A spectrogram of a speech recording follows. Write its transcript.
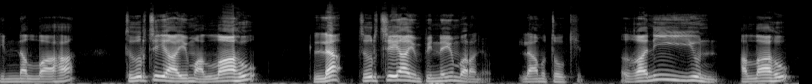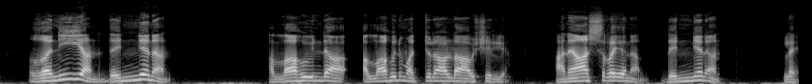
ഇന്നല്ലാഹ തീർച്ചയായും അള്ളാഹു ല തീർച്ചയായും പിന്നെയും പറഞ്ഞു. ലാമു തോക്കിൻ ഖനീയുൻ അള്ളാഹു ഖനീയാണ് ധന്യനാണ്. അള്ളാഹുവിന്റെ അള്ളാഹുവിന് മറ്റൊരാളുടെ ആവശ്യമില്ല. അനാശ്രയനാണ് ധന്യനാണ് അല്ലേ?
